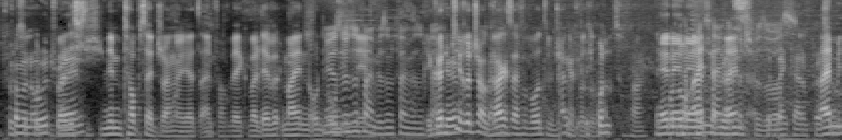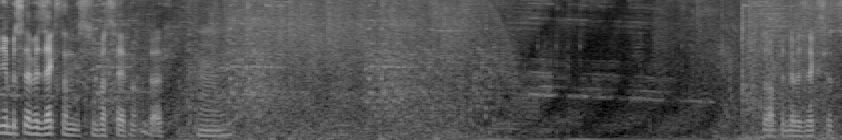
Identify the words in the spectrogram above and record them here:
5 Komm in Weil Range. ich nimm Topside Jungle jetzt einfach weg, weil der wird meinen und Nee, wir unten sind fein, wir sind fein, wir sind Wir fein. können Okay. theoretisch auch Gragas einfach bei uns im Jungle Ich versuchen bin- anzufangen. Nee, nee, nee, ein- ich hab Damage für ich hab sowas. Ein. Minion bis Level 6, dann bist du was safe mit dem Dive. So, bin Level 6 jetzt.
